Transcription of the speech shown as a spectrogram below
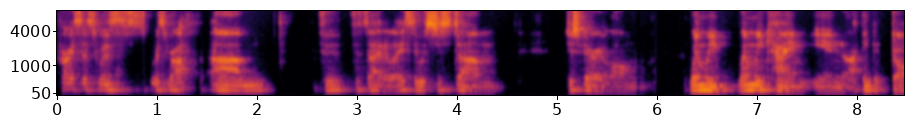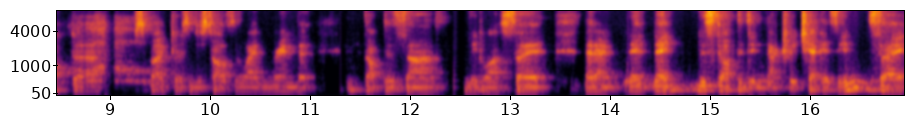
process was was rough um, to, to say the least. It was just um, just very long. When we when we came in, I think a doctor spoke to us and just told us to wait in the room, but doctors uh, midwives so they don't they, they, this doctor didn't actually check us in so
